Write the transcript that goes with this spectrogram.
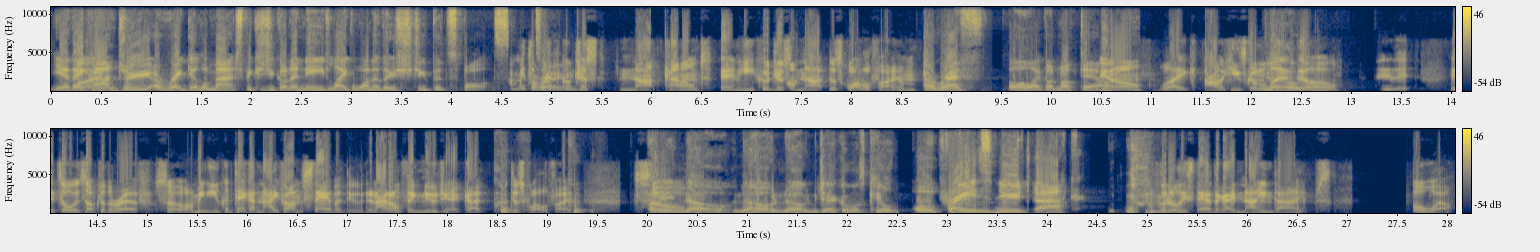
Yeah, they But- can't do a regular match because you're gonna need like one of those stupid spots. I mean, the So- ref could just not count, and he could just not disqualify him. a ref. Oh, I got knocked out. You know, like uh, he's gonna Yeah, let oh, it go. It, it, it's always up to the ref. So I mean, you could take a knife out and stab a dude, and I don't think New Jack got disqualified. So I mean, no, no, no. New Jack almost killed. All praise Dude. New Jack. he literally stabbed the guy nine times. Oh well.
